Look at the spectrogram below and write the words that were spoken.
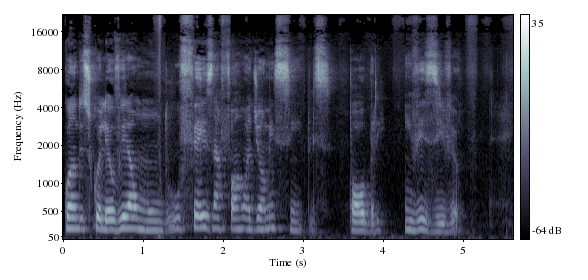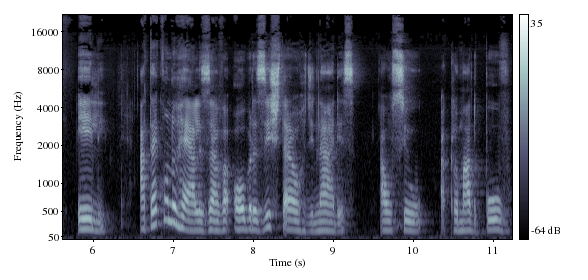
quando escolheu vir ao mundo, o fez na forma de homem simples, pobre, invisível. Ele, até quando realizava obras extraordinárias ao seu aclamado povo,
